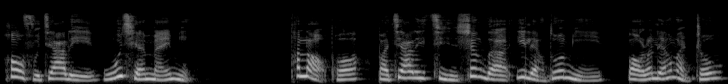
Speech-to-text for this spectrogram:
后府家里无钱买米，他老婆把家里仅剩的一两多米。煲了两碗粥，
